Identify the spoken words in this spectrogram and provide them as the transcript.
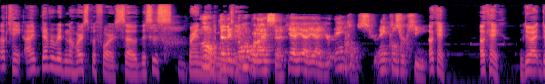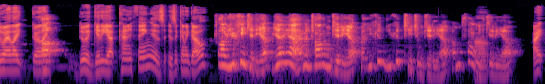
Okay, I've never ridden a horse before, so this is brand new Oh, to then me ignore too. what I said. Yeah, yeah, yeah. Your ankles. Your ankles are key. Okay, okay. Do I do I like do I like Uh, do a giddy up kind of thing? Is is it gonna go? oh, you can giddy up. Yeah, yeah. I haven't taught him giddy up, but you can you can teach him giddy up. I'm fine Oh. with giddy up. All right,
